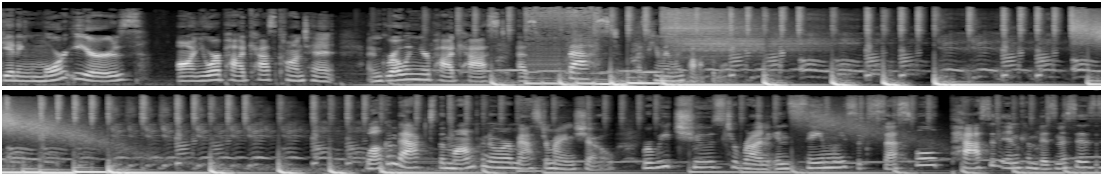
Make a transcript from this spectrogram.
getting more ears on your podcast content and growing your podcast as fast Welcome back to the Mompreneur Mastermind Show, where we choose to run insanely successful passive income businesses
